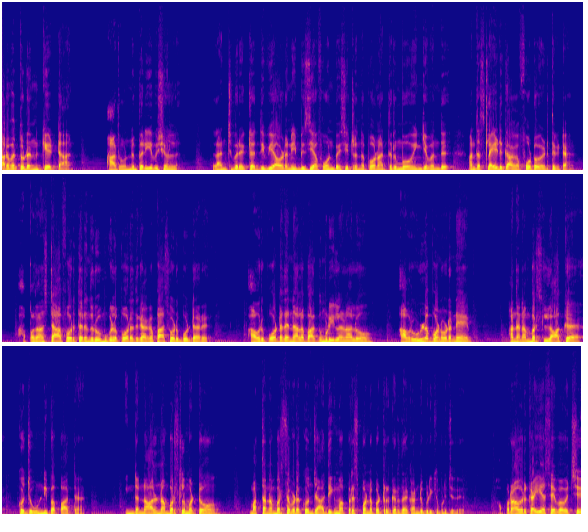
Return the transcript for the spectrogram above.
ஆர்வத்துடன் கேட்டான். அது ஒன்றும் பெரிய விஷயம் இல்லை. லஞ்ச் பிரேக்கில் திவ்யாவோட நீ பிஸியாக ஃபோன் பேசிகிட்டு இருந்தப்போ நான் திரும்பவும் இங்கே வந்து அந்த ஸ்லைடுக்காக ஃபோட்டோ எடுத்துக்கிட்டேன். அப்போ தான் ஸ்டாஃப் ஒருத்தர் இந்த ரூமுக்குள்ளே போகிறதுக்காக பாஸ்வேர்டு போட்டார். அவர் போட்டதை என்னால் பார்க்க முடியலனாலும் அவர் உள்ளே போன உடனே அந்த நம்பர்ஸ் லாக்கை கொஞ்சம் உன்னிப்பாக பார்த்தேன். இந்த நாலு நம்பர்ஸில் மட்டும் மற்ற நம்பர்ஸை விட கொஞ்சம் அதிகமாக ப்ரெஸ் பண்ணப்பட்டிருக்கிறத கண்டுபிடிக்க முடிஞ்சது. அப்புறம் அவர் கையை சேவை வச்சு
